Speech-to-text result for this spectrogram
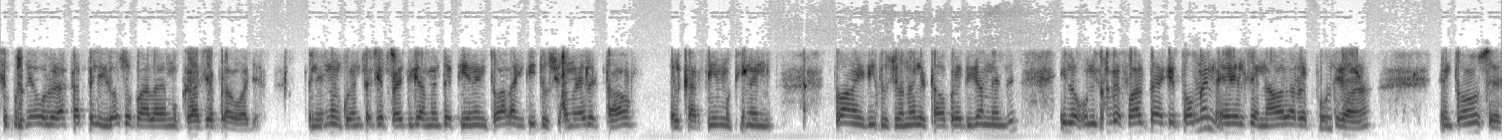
se podría volver hasta peligroso para la democracia paraguaya, teniendo en cuenta que prácticamente tienen todas las instituciones del Estado, el cartismo tienen todas las instituciones del Estado prácticamente, y lo único que falta es que tomen es el Senado de la República, ¿verdad? Entonces,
